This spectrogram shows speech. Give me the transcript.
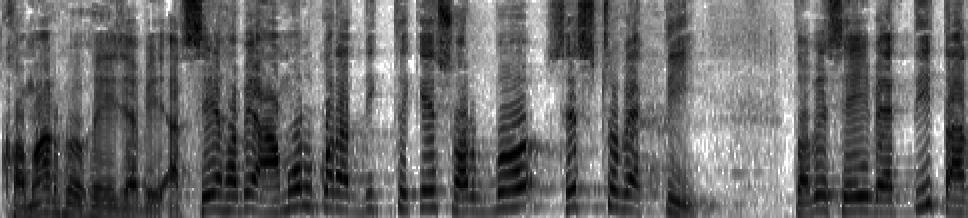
ক্ষমার হয়ে যাবে। আর সে হবে আমল করার দিক থেকে সর্বশ্রেষ্ঠ ব্যক্তি। তবে সেই ব্যক্তি তার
